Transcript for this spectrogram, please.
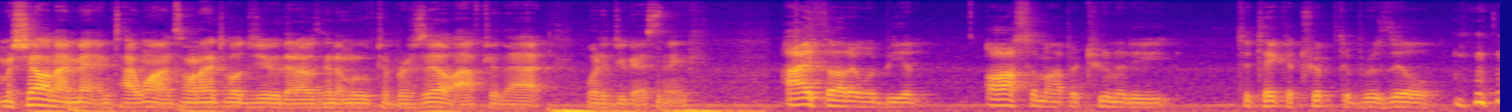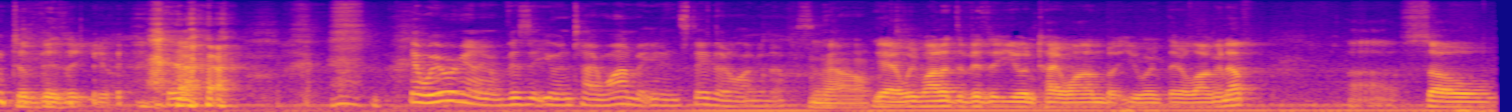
Michelle and I met in Taiwan. So when I told you that I was going to move to Brazil after that, what did you guys think? I thought it would be an awesome opportunity to take a trip to Brazil to visit you. Yeah, we were going to visit you in Taiwan, but you didn't stay there long enough. So. No. Yeah, we wanted to visit you in Taiwan, but you weren't there long enough. Uh, so,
